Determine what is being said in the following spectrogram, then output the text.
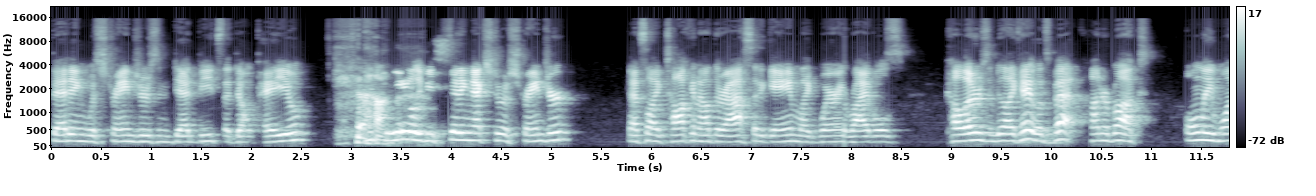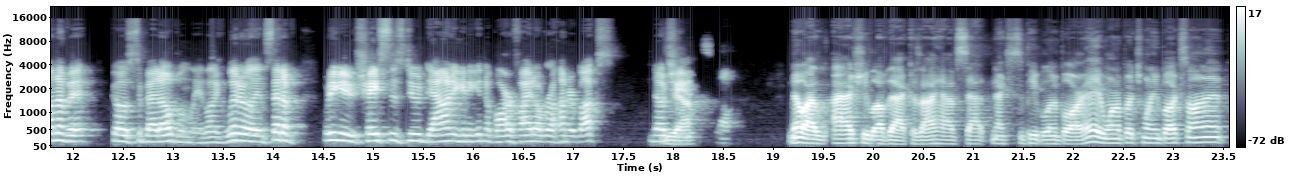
betting with strangers and deadbeats that don't pay you. You yeah. could literally be sitting next to a stranger that's like talking out their ass at a game, like wearing rivals colors, and be like, "Hey, let's bet hundred bucks." Only one of it goes to bet openly. Like literally, instead of what are you gonna do? Chase this dude down? You're gonna get in a bar fight over hundred bucks? No chance. So, No, I, I actually love that because I have sat next to some people in a bar. Hey, want to put 20 bucks on it?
